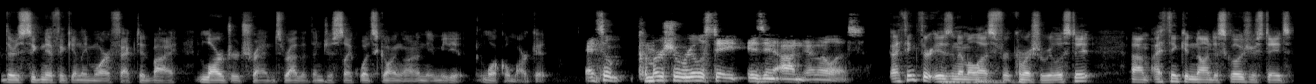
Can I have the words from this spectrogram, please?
they're significantly more affected by larger trends rather than just like what's going on in the immediate local market. And so commercial real estate isn't on MLS. I think there is an MLS for commercial real estate. Um, I think in non disclosure states,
